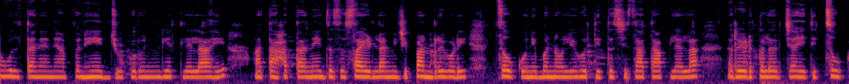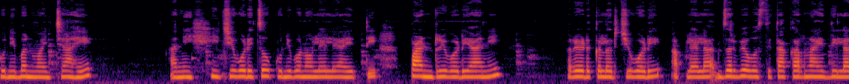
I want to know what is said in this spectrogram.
उलताण्याने आपण हे एकजीव करून घेतलेलं आहे. आता हाताने जसं साईडला मी जी पांढरी वडी चौकोनी बनवली होती तशीच आता आपल्याला रेड कलरची आहे ती चौकोनी बनवायची आहे. आणि ही जी वडी चौकोनी बनवलेली आहे ती पांढरी वडी आणि रेड कलरची वडी आपल्याला जर व्यवस्थित आकार नाही दिला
